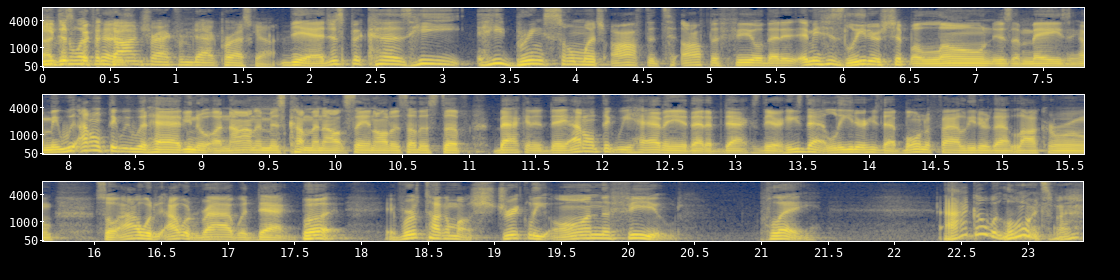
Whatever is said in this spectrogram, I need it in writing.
Uh, Even with the contract from Dak Prescott. Yeah, just because he he brings so much off the t- off the field that it, I mean his leadership alone is amazing. I mean, we, I don't think we would have you know anonymous coming out saying all this other stuff back in the day. I don't think we have any of that if Dak's there. He's that leader. He's that bona fide leader of that locker room. So I would I would ride with Dak. But if we're talking about strictly on the field play, I go with Lawrence, man.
